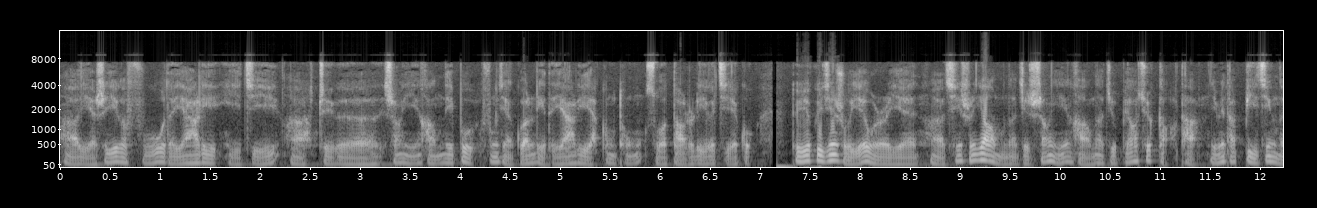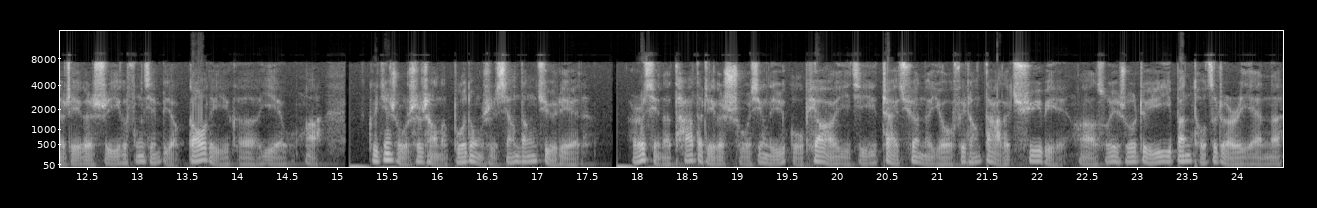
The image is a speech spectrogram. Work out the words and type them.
啊，也是一个服务的压力以及啊这个商业银行内部风险管理的压力啊，共同所导致的一个结果。对于贵金属业务而言啊，其实要么呢，就商业银行呢就不要去搞它，因为它毕竟呢这个是一个风险比较高的一个业务啊。贵金属市场的波动是相当剧烈的。而且呢，它的这个属性呢，与股票以及债券呢有非常大的区别啊，所以说对于一般投资者而言呢，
